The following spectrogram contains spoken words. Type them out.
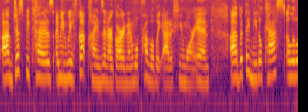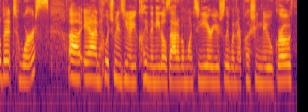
um, just because I mean we've got pines in our garden and we'll probably add a few more in uh, but they needle cast a little bit worse uh, and which means you know you clean the needles out of them once a year usually when they're pushing new growth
